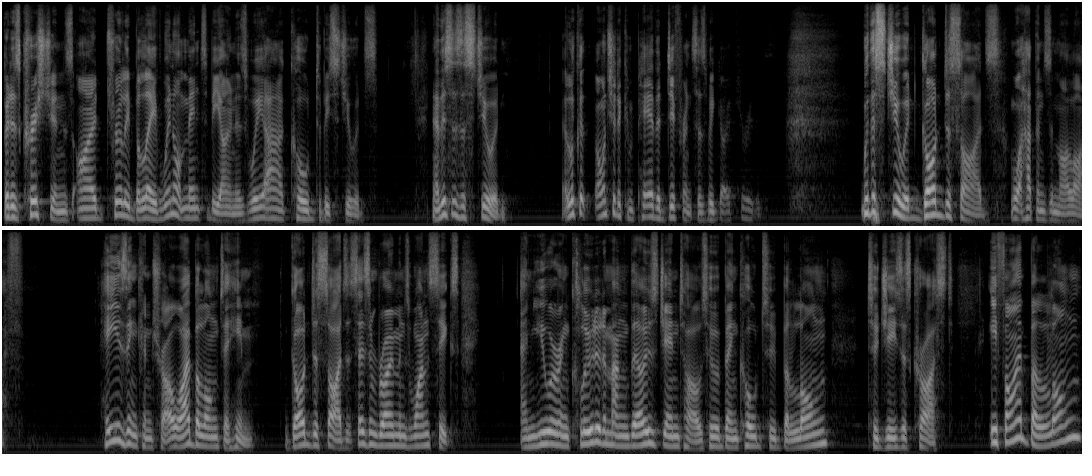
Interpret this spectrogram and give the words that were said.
But as Christians, I truly believe we're not meant to be owners, we are called to be stewards. Now, this is a steward. Now look at, I want you to compare the difference as we go through this. With a steward, God decides what happens in my life. He is in control, I belong to Him. God decides. It says in Romans 1 6, and you are included among those Gentiles who have been called to belong to Jesus Christ. If I belong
